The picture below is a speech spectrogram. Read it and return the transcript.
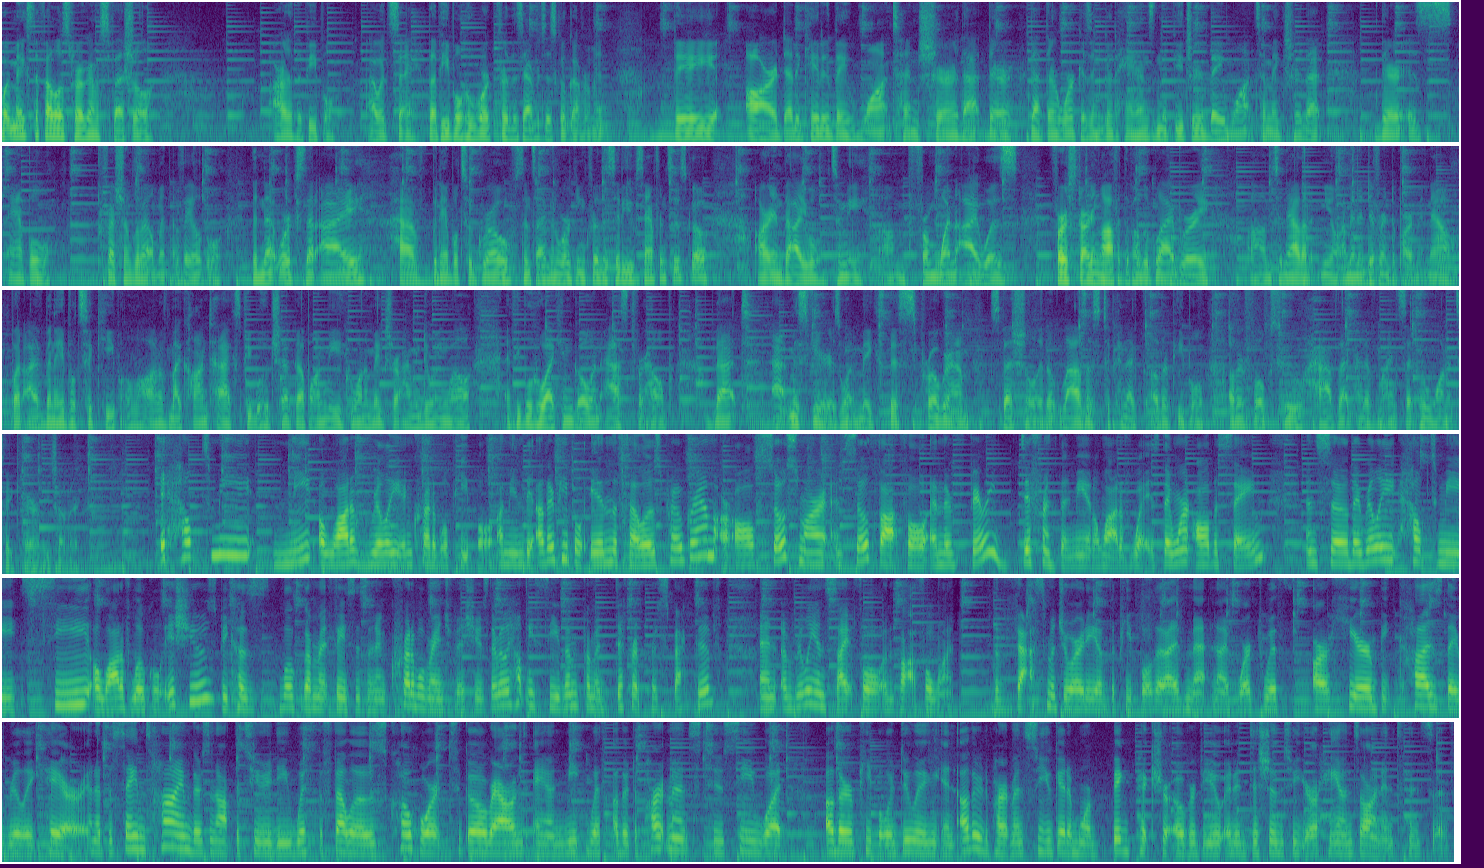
What makes the Fellows Program special are the people, I would say. The people who work for the San Francisco government. They are dedicated, they want to ensure that their, that their work is in good hands in the future. They want to make sure that there is ample professional development available. The networks that I have been able to grow since I've been working for the city of San Francisco are invaluable to me. Um, from when I was first starting off at the public library um, to now that you know I'm in a different department now, but I've been able to keep a lot of my contacts, people who check up on me, who want to make sure I'm doing well, and people who I can go and ask for help. That atmosphere is what makes this program special. It allows us to connect other people, other folks who have that kind of mindset, who want to take care of each other. It helped me meet a lot of really incredible people. I mean, the other people in the Fellows program are all so smart and so thoughtful, and they're very different than me in a lot of ways. They weren't all the same, and so they really helped me see a lot of local issues because local government faces an incredible range of issues. They really helped me see them from a different perspective and a really insightful and thoughtful one. The vast majority of the people that I've met and I've worked with are here because they really care. And at the same time, there's an opportunity with the Fellows cohort to go around and meet with other departments to see what other people are doing in other departments so you get a more big picture overview in addition to your hands-on intensive.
